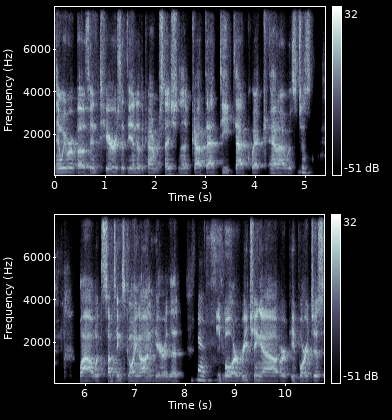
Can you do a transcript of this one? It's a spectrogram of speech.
and we were both in tears at the end of the conversation. It got that deep that quick. And I was just, wow, what something's going on here that yes. people are reaching out or people are just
